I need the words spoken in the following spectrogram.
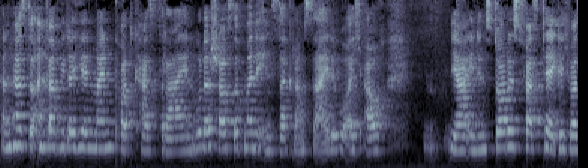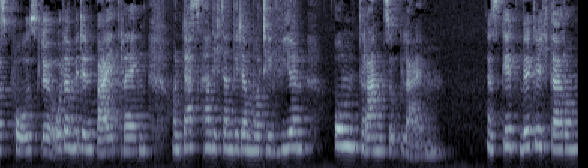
dann hörst du einfach wieder hier in meinen Podcast rein oder schaust auf meine Instagram-Seite, wo ich auch ja in den Stories fast täglich was poste oder mit den Beiträgen und das kann dich dann wieder motivieren, um dran zu bleiben. Es geht wirklich darum,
